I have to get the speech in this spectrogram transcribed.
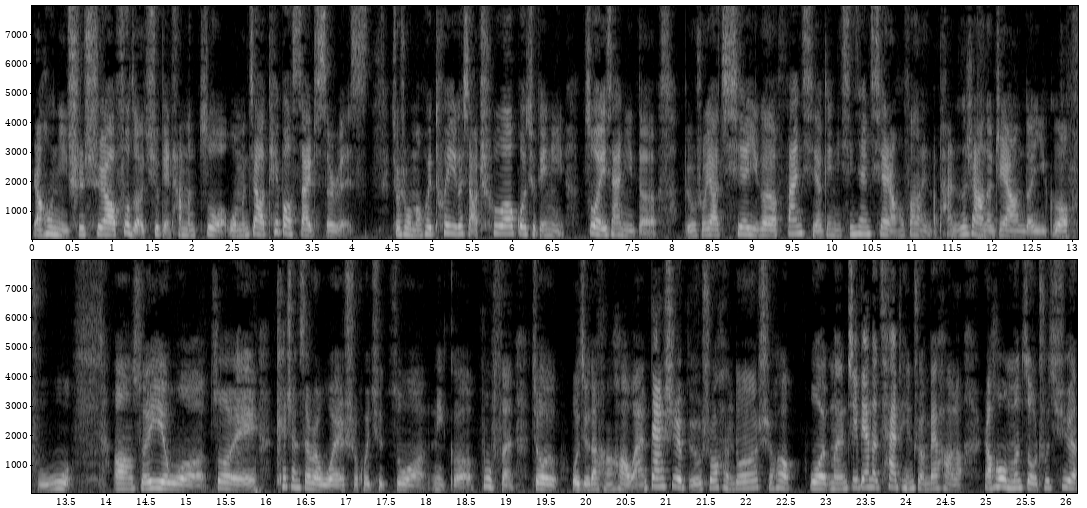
然后你是需要负责去给他们做，我们叫 table side service，就是我们会推一个小车过去给你做一下你的，比如说要切一个番茄，给你新鲜切，然后放到你的盘子上的这样的一个服务。嗯，所以我作为 kitchen server，我也是会去做那个部分，就我觉得很好玩。但是比如说很多时候。我们这边的菜品准备好了，然后我们走出去，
